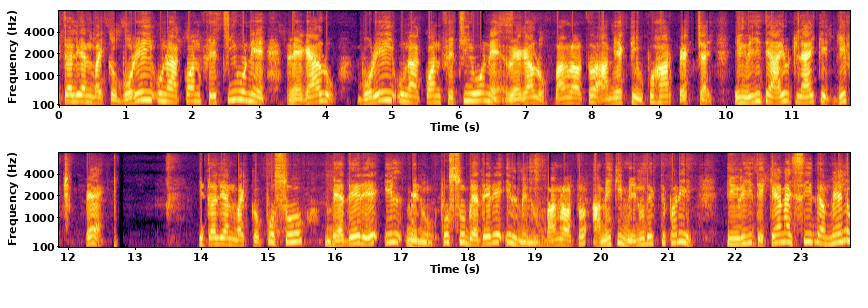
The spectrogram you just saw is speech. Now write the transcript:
Italian বাক্য বোরেই উনা কন কনফেচিওনে রেগালো বোরেই উনা কন কনফেচিওনে রেগালো বাংলা অর্থ, আমি একটি উপহার প্যাক চাই। ইংরেজিতে I would like a gift pack Italian বাক্য পশু বেদেরে ইল মেনু পশু বেদেরে ইল মেনু বাংলা অর্থ, আমি কি মেনু দেখতে পারি? ইংরেজিতে can I see the menu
